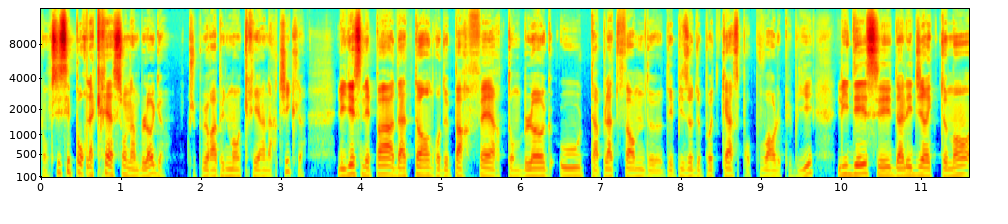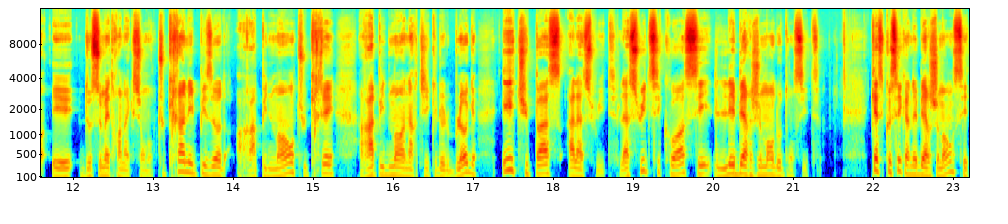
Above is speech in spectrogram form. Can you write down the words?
Donc, si c'est pour la création d'un blog, tu peux rapidement créer un article. L'idée, ce n'est pas d'attendre de parfaire ton blog ou ta plateforme d'épisodes de, podcast pour pouvoir le publier. L'idée, c'est d'aller directement et de se mettre en action. Donc, tu crées un épisode rapidement, tu crées rapidement un article de blog et tu passes à la suite. La suite, c'est quoi? C'est l'hébergement de ton site. Qu'est-ce que c'est qu'un hébergement? C'est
